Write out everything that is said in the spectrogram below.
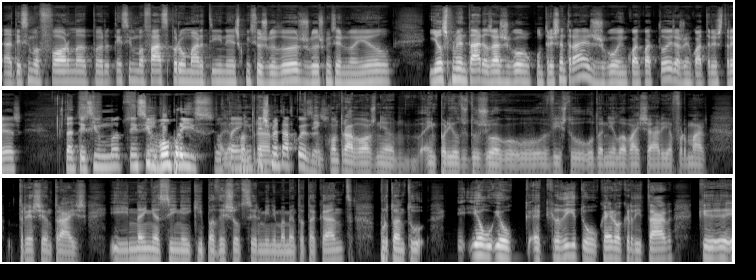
ah, tem sido uma forma para, tem sido uma fase para o Martínez conhecer os jogadores, os jogadores conheceram a ele e ele experimentar. Ele já jogou com três centrais, jogou em 4-4-2, já jogou em 4-3-3. Portanto, tem sido, uma, tem sido Sim. bom para isso. Ele Olha, tem, contra- tem experimentado coisas. Sim, contra a Bósnia, em períodos do jogo, visto o Danilo a baixar e a formar três centrais, e nem assim a equipa deixou de ser minimamente atacante. Portanto, eu, eu acredito, ou quero acreditar, que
